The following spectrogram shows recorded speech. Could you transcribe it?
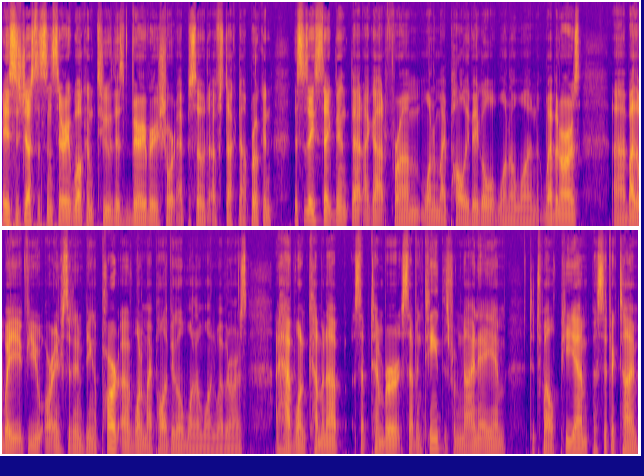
Hey, this is Justin Sunseri. Welcome to this very, very short episode of Stuck Not Broken. This is a segment that I got from one of my Polyvagal 101 webinars. Uh, by the way, if you are interested in being a part of one of my Polyvagal 101 webinars, I have one coming up September 17th. It's from 9 a.m. to 12 p.m. Pacific time.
